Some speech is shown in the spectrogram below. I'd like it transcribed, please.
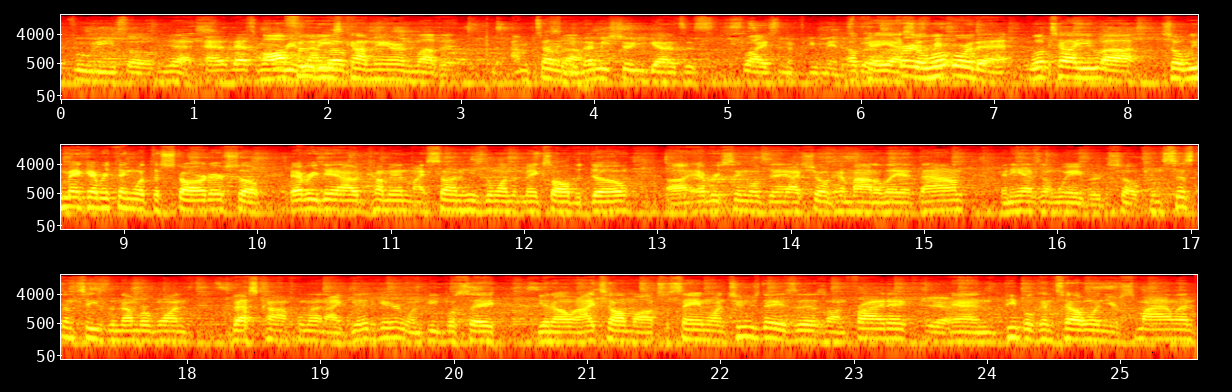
a foodie. So Yes, that's all foodies come here and love it. I'm telling So. you. Let me show you guys this slice in a few minutes. Okay, But yeah. First, so we'll, before that, we'll tell you. Uh, so we make everything with the starter. So every day I would come in. My son, he's the one that makes all the dough. Uh, every single day I showed him how to lay it down, and he hasn't wavered. So consistency is the number one best compliment I get here. When people say, you know, and I tell them, all it's the same on Tuesday as it is on Friday, Yeah. and people can tell when you're smiling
